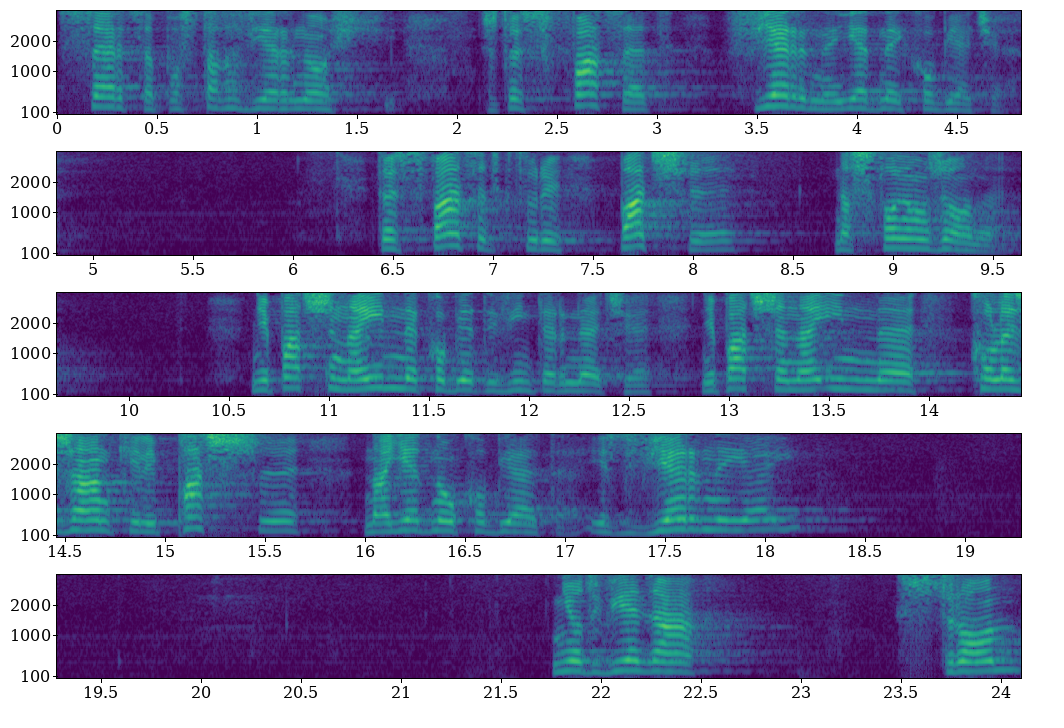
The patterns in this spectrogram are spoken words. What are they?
serca, postawę wierności. Że to jest facet wierny jednej kobiecie. To jest facet, który patrzy na swoją żonę nie patrzy na inne kobiety w internecie, nie patrzy na inne koleżanki, ale patrzy na jedną kobietę. Jest wierny jej. Nie odwiedza stron.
